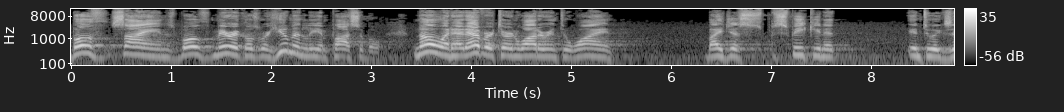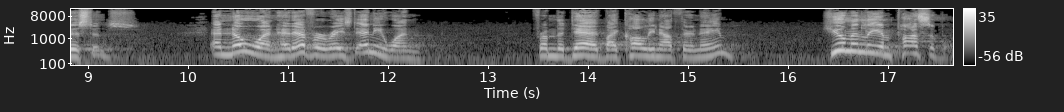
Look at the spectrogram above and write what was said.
Both signs, both miracles were humanly impossible. No one had ever turned water into wine by just speaking it into existence. And no one had ever raised anyone from the dead by calling out their name. Humanly impossible.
